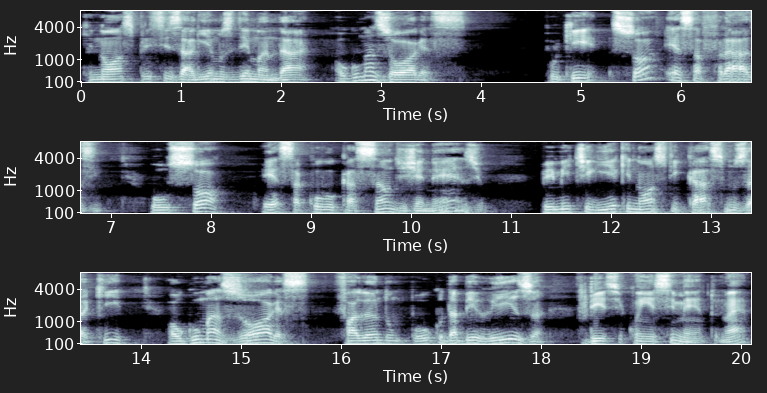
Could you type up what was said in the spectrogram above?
que nós precisaríamos demandar algumas horas porque só essa frase ou só essa colocação de Genésio permitiria que nós ficássemos aqui algumas horas falando um pouco da beleza desse conhecimento, não é?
